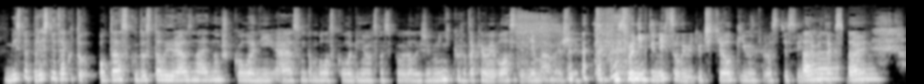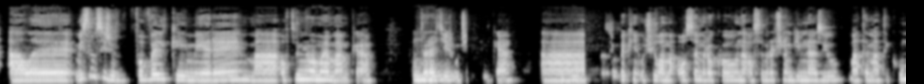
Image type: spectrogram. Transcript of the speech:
My sme presne takúto otázku dostali raz na jednom školení a ja som tam bola s kolegyňou a sme si povedali, že my nikoho takého vlastne nemáme, že my sme nikdy nechceli byť učiteľky, my proste si ideme aha, tak svoje. Aha. Ale myslím si, že vo veľkej miere ma ovplyvnila moja mamka, ktorá je mhm. tiež učiteľka a mm-hmm. prosím pekne učila ma 8 rokov na 8-ročnom gymnáziu matematiku.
